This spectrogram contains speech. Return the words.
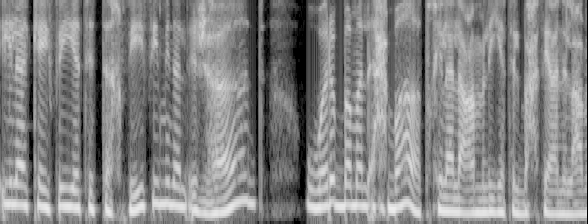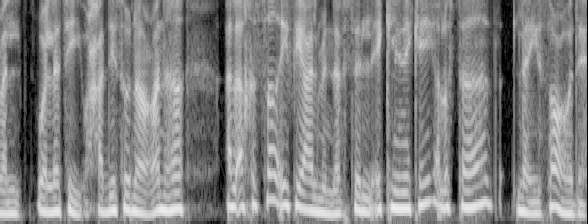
إلى كيفية التخفيف من الإجهاد وربما الإحباط خلال عملية البحث عن العمل والتي يحدثنا عنها الأخصائي في علم النفس الإكلينيكي الأستاذ ليث عوده.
